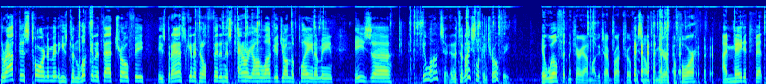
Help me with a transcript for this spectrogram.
Throughout this tournament, he's been looking at that trophy. He's been asking if it'll fit in his carry-on luggage on the plane. I mean, he's uh, he wants it, and it's a nice-looking trophy. It will fit in the carry-on luggage. I brought trophies home from Europe before. I made it fit,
